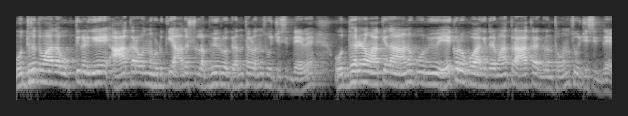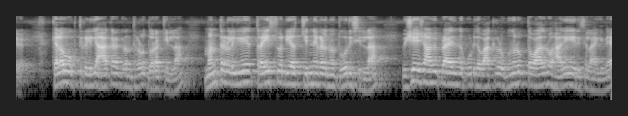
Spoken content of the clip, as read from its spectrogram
ಉದ್ಧೃತವಾದ ಉಕ್ತಿಗಳಿಗೆ ಆಕರವನ್ನು ಹುಡುಕಿ ಆದಷ್ಟು ಲಭ್ಯವಿರುವ ಗ್ರಂಥಗಳನ್ನು ಸೂಚಿಸಿದ್ದೇವೆ. ಉದ್ಧರಣ ವಾಕ್ಯದ ಅನುಪೂರ್ವಿಯು ಏಕರೂಪವಾಗಿದ್ದರೆ ಮಾತ್ರ ಆಕರ ಗ್ರಂಥವನ್ನು ಸೂಚಿಸಿದ್ದೇವೆ. ಕೆಲವು ಉಕ್ತಿಗಳಿಗೆ ಆಕರ ಗ್ರಂಥಗಳು ದೊರಕಿಲ್ಲ. ಮಂತ್ರಗಳಿಗೆ ತ್ರೈಶ್ವರ್ಯ ಚಿಹ್ನೆಗಳನ್ನು ತೋರಿಸಿಲ್ಲ. ವಿಶೇಷ ಅಭಿಪ್ರಾಯದಿಂದ ಕೂಡಿದ ವಾಕ್ಯಗಳು ಪುನರುಕ್ತವಾದರೂ ಹಾಗೆಯೇ ಇರಿಸಲಾಗಿದೆ.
